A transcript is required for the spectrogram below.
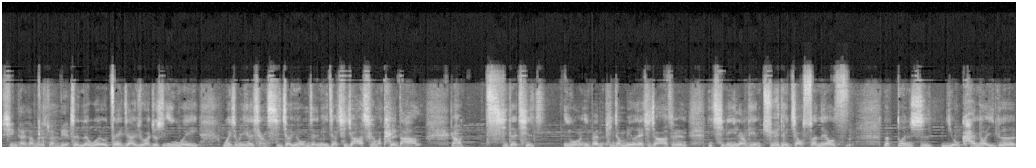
心态上面的转变。真的，我再加一句话，就是因为为什么一开始想洗脚？因为我们在那边一直要骑脚踏车嘛，太大了，然后。骑的其实，以我们一般平常没有在骑脚踏车的人，你骑个一两天，绝对脚酸的要死。那顿时有看到一个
